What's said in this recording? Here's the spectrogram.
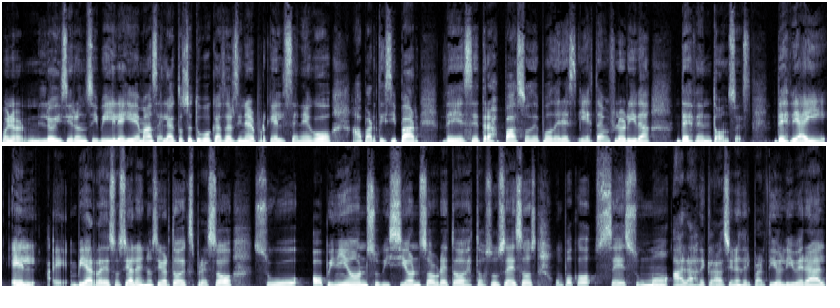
bueno, lo hicieron civiles y demás. El acto se tuvo que hacer sin él porque él se negó a participar de ese traspaso de poderes y está en Florida desde entonces. Desde ahí, él, eh, vía redes sociales, ¿no es cierto?, expresó su opinión, su visión sobre todos estos sucesos, un poco se sumó a las declaraciones del Partido Liberal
